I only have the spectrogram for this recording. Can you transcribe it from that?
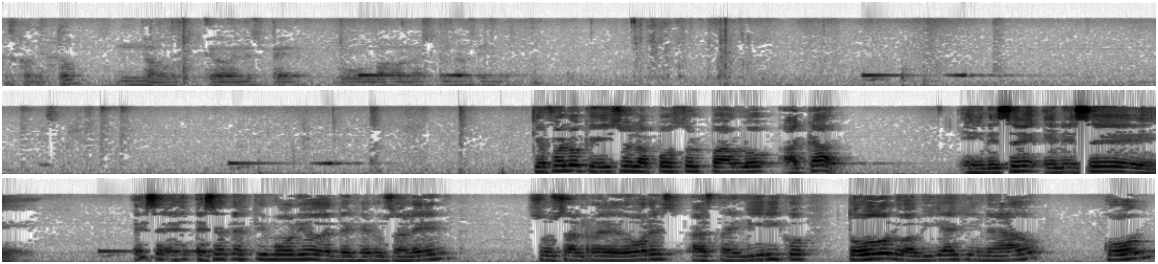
¿Desconectó? No, quedó en espera. Hubo un ¿Qué fue lo que hizo el apóstol Pablo acá? En ese, en ese, ese, ese testimonio desde Jerusalén sus alrededores hasta el lírico, todo lo había llenado con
